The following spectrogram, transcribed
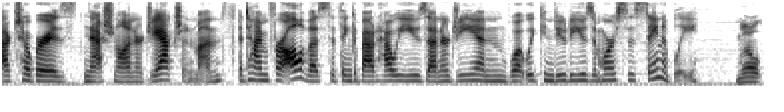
October is National Energy Action Month, a time for all of us to think about how we use energy and what we can do to use it more sustainably. Well,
